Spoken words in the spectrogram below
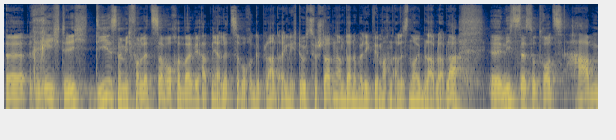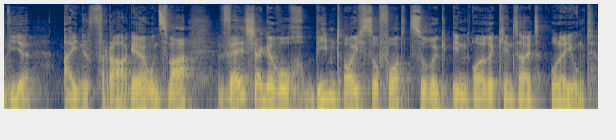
Äh, richtig. Die ist nämlich von letzter Woche, weil wir hatten ja letzte Woche geplant, eigentlich durchzustarten, haben dann überlegt, wir machen alles neu, bla bla bla. Äh, nichtsdestotrotz haben wir eine Frage. Und zwar, welcher Geruch beamt euch sofort zurück in eure Kindheit oder Jugend?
